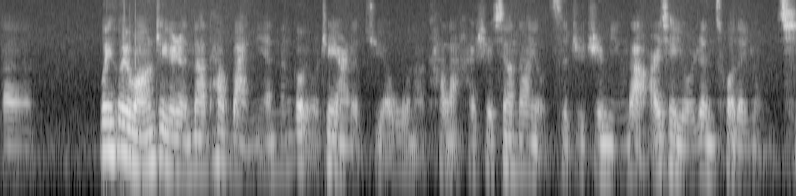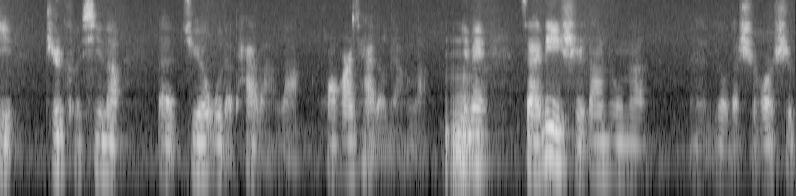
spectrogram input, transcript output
呃，魏惠王这个人呢，他晚年能够有这样的觉悟呢，看来还是相当有自知之明的，而且有认错的勇气。只可惜呢。呃，觉悟的太晚了，黄花菜都凉了。因为在历史当中呢，呃，有的时候是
